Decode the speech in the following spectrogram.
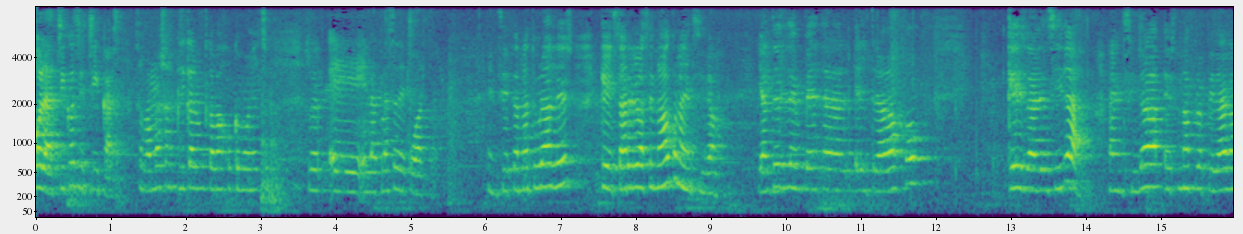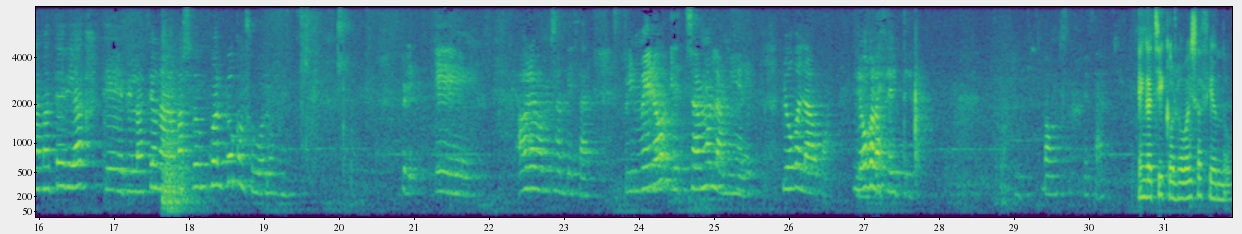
Hola chicos y chicas, os vamos a explicar un trabajo que hemos hecho eh, en la clase de cuarto. en ciencias naturales que está relacionado con la densidad. Y antes de empezar el trabajo, ¿qué es la densidad? La densidad es una propiedad de la materia que relaciona la masa de un cuerpo con su volumen. Pri- eh, ahora vamos a empezar. Primero echamos la miel, luego el agua, luego el aceite. Vamos a empezar. Venga chicos, lo vais haciendo.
